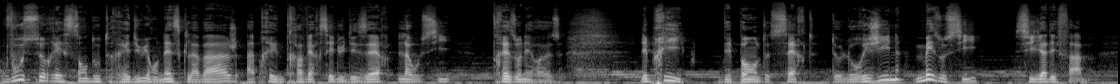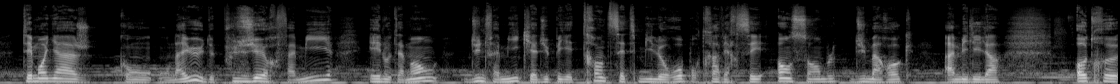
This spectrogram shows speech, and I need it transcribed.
vous serez sans doute réduit en esclavage après une traversée du désert, là aussi très onéreuse. Les prix dépendent certes de l'origine, mais aussi s'il y a des femmes. Témoignage qu'on a eu de plusieurs familles, et notamment d'une famille qui a dû payer 37 000 euros pour traverser ensemble du Maroc à Melilla. Autre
